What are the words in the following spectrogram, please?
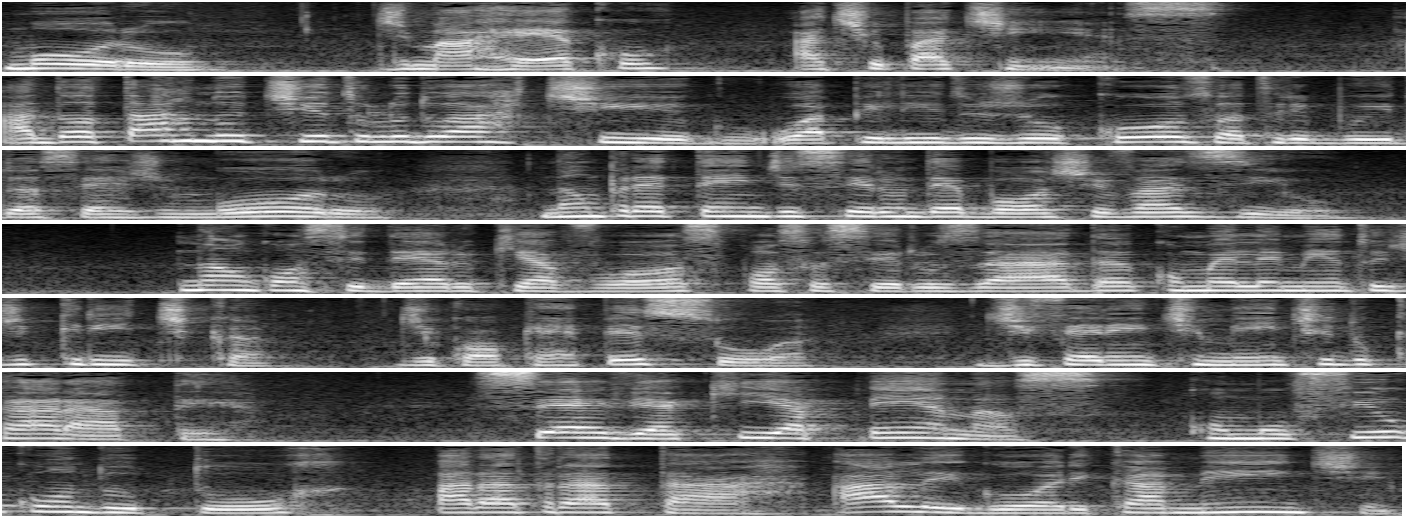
Moro, de Marreco a Tio Patinhas. Adotar no título do artigo o apelido jocoso atribuído a Sérgio Moro não pretende ser um deboche vazio. Não considero que a voz possa ser usada como elemento de crítica de qualquer pessoa, diferentemente do caráter. Serve aqui apenas como fio condutor para tratar alegoricamente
